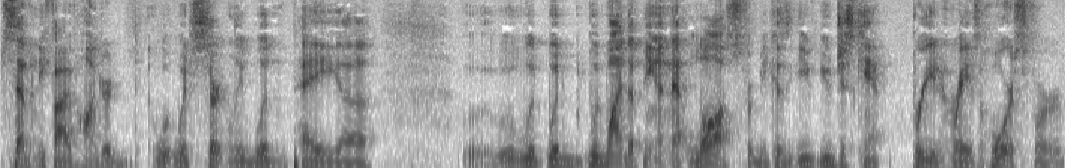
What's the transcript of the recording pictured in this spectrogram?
seventy five hundred, which certainly wouldn't pay. Uh, would would would wind up being a net loss for because you, you just can't breed and raise a horse for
